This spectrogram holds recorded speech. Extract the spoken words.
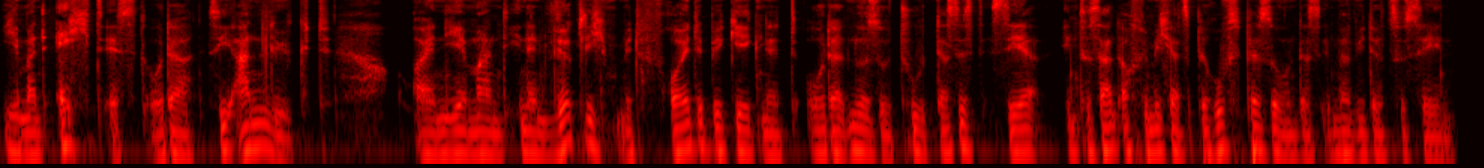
jemand echt ist oder sie anlügt wenn jemand ihnen wirklich mit Freude begegnet oder nur so tut. Das ist sehr interessant, auch für mich als Berufsperson, das immer wieder zu sehen.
